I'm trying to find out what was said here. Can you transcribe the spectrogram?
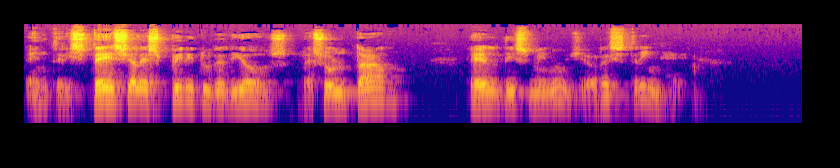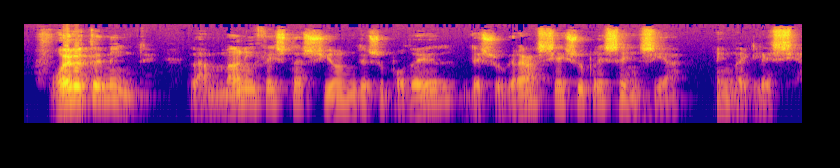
Entristece al Espíritu de Dios, resultado, Él disminuye restringe fuertemente la manifestación de su poder, de su gracia y su presencia en la iglesia.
